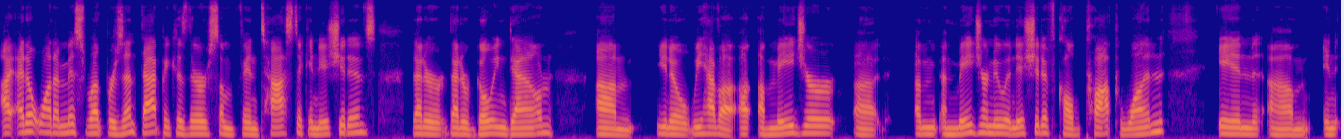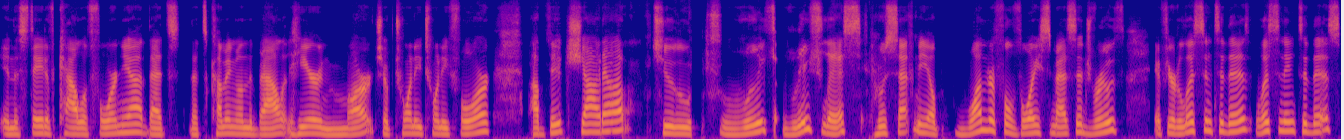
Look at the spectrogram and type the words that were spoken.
I, I don't want to misrepresent that because there are some fantastic initiatives that are that are going down. Um, you know, we have a, a, major uh, a, a major new initiative called Prop One in um, in in the state of California that's that's coming on the ballot here in March of 2024. A big shout out to Ruth Ruthless who sent me a wonderful voice message. Ruth, if you're listening to this, listening to this,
